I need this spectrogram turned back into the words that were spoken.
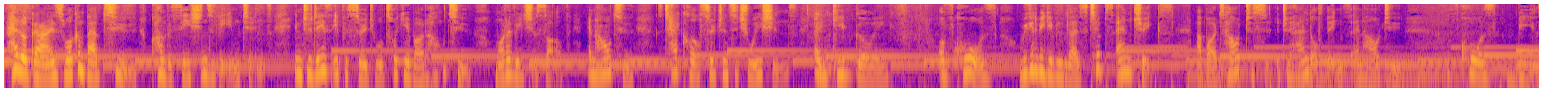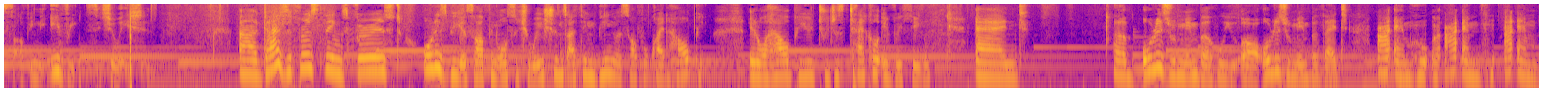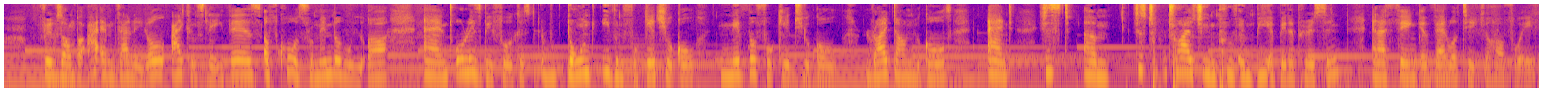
Hello, guys, welcome back to Conversations with the Interns. In today's episode, we're talking about how to motivate yourself and how to tackle certain situations and keep going. Of course, we're going to be giving you guys tips and tricks about how to, to handle things and how to, of course, be yourself in every situation. Uh, guys, the first things first, always be yourself in all situations. I think being yourself will quite help you. It will help you to just tackle everything and uh, always remember who you are. Always remember that I am who I am. I am, for example, I am Daniel. I can slay this. Of course, remember who you are and always be focused. Don't even forget your goal. Never forget your goal. Write down your goals and just um, just try to improve and be a better person. And I think that will take you halfway.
